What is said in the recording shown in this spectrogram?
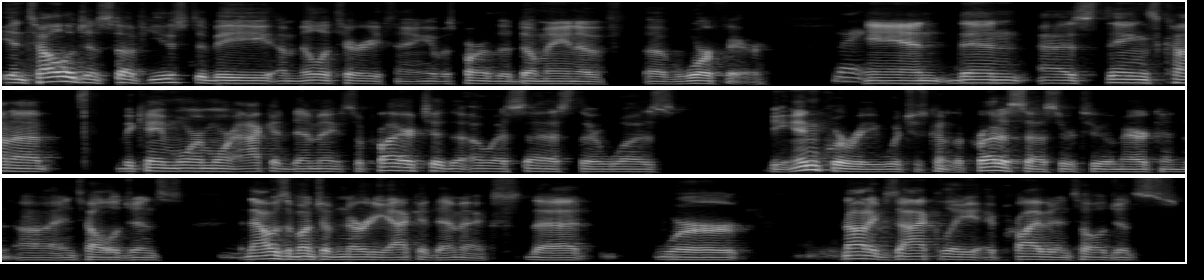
intelligence stuff used to be a military thing. It was part of the domain of, of warfare. Right. And then as things kind of became more and more academic, so prior to the OSS, there was the inquiry, which is kind of the predecessor to American uh, intelligence and that was a bunch of nerdy academics that were not exactly a private intelligence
